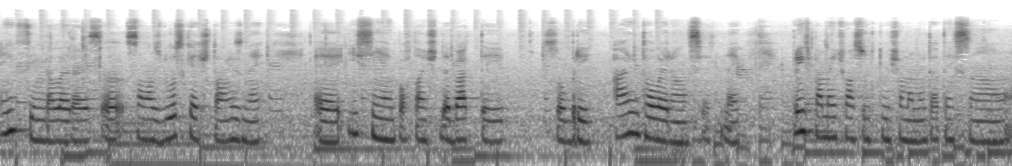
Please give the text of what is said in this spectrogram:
Enfim, galera, essas são as duas questões, né? É, e sim, é importante debater sobre a intolerância, né? Principalmente um assunto que me chama muita atenção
